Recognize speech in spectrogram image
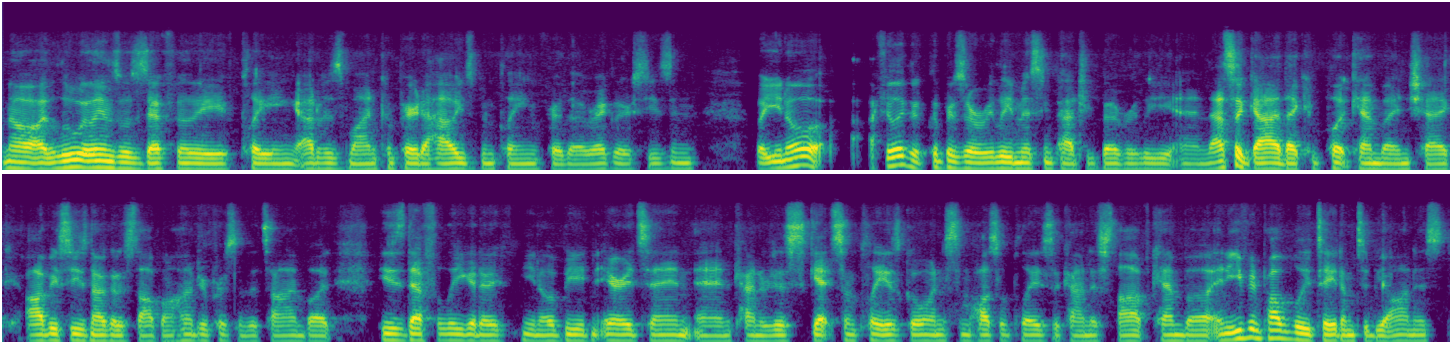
no, Lou Williams was definitely playing out of his mind compared to how he's been playing for the regular season. But you know, I feel like the Clippers are really missing Patrick Beverley, and that's a guy that can put Kemba in check. Obviously, he's not going to stop 100% of the time, but he's definitely going to, you know, be an irritant and kind of just get some plays going, some hustle plays to kind of stop Kemba and even probably Tatum, to be honest.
